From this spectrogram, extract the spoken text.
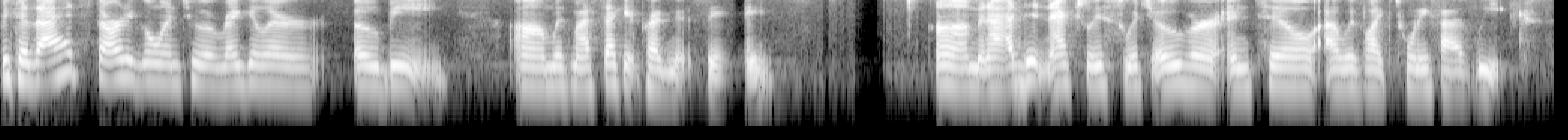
because I had started going to a regular OB um, with my second pregnancy, um, and I didn't actually switch over until I was like 25 weeks.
